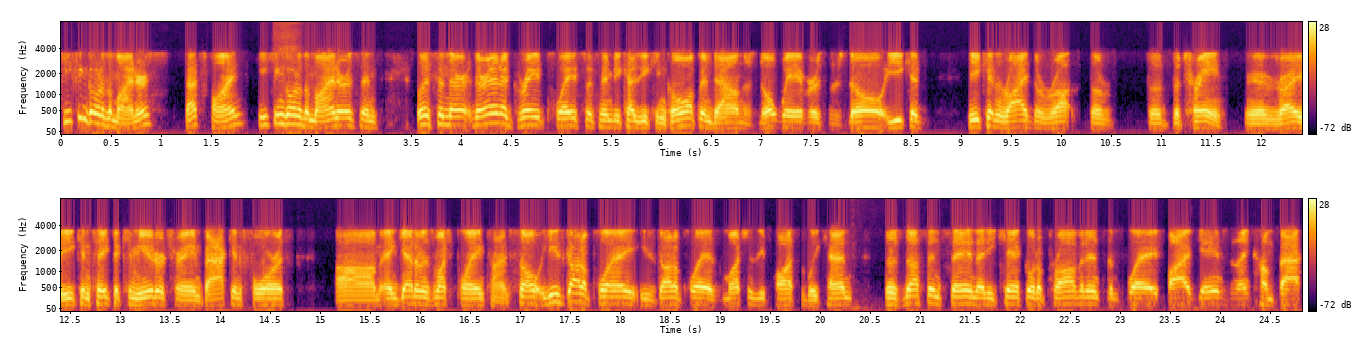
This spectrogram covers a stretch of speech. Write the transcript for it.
he can go to the minors. That's fine. He can go to the minors and listen. They're they're in a great place with him because he can go up and down. There's no waivers. There's no. He could he can ride the the the, the train. Right. He can take the commuter train back and forth. Um, and get him as much playing time. So he's got to play. He's got to play as much as he possibly can. There's nothing saying that he can't go to Providence and play five games and then come back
